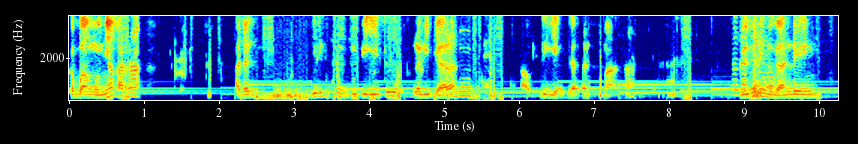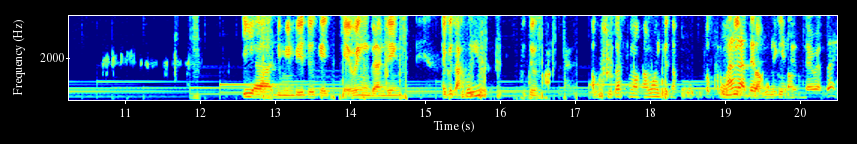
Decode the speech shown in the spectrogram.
kebangunnya karena ada jadi gue mimpi itu lagi jalan tahu dia jalan ke mana Jadi ngegandeng dia lo. ngegandeng. Iya di mimpi itu kayak cewek ngegandeng. "Eh, Ikut aku yuk. Gitu. Aku suka sama kamu ikut aku. Pernah Gue nggak deh bangun Bang. cewek Ndoy?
